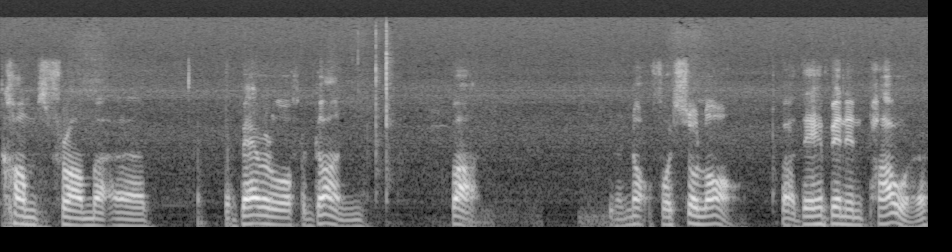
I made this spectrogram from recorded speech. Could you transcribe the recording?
comes from uh, the barrel of the gun, but you know, not for so long, but they have been in power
